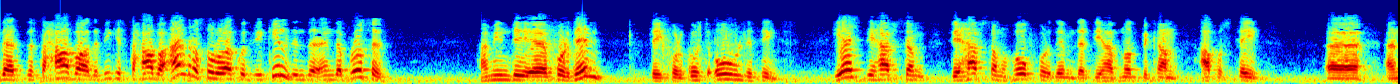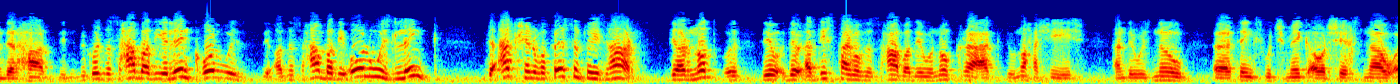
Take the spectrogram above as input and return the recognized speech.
that the Sahaba, the biggest Sahaba and Rasulullah could be killed in the, in the process. I mean, they, uh, for them, they forgot all the things. Yes, they have some, they have some hope for them that they have not become apostates, uh, and their heart didn't. Because the Sahaba, they link always, the, the Sahaba, they always link the action of a person to his heart. They are not, uh, they, at this time of the Sahaba, there were no crack, there were no hashish, and there was no uh, things which make our sheikhs now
